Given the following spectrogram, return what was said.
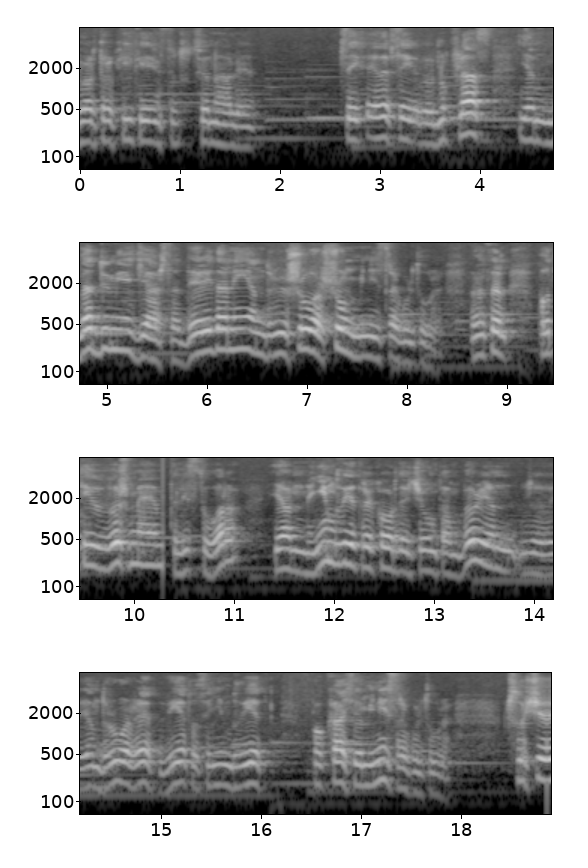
duartrokitje institucionale. Pse edhe pse nuk flas, janë nga 2006 deri tani janë ndryshuar shumë ministra kulture. Domethënë, po t'i vësh me të listuara, janë 11 rekorde që unë kam bërë, janë janë ndryshuar rreth 10 ose 11 po kaq dhe ministra kulture. Kështu që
